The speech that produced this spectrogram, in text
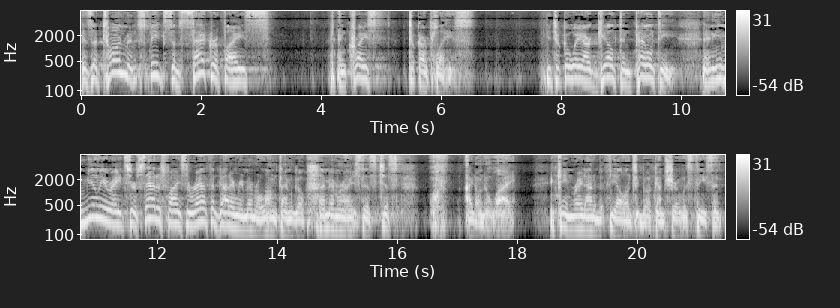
is atonement speaks of sacrifice and Christ took our place. He took away our guilt and penalty and he ameliorates or satisfies the wrath of God. I remember a long time ago, I memorized this just I don't know why. It came right out of a theology book. I'm sure it was Thiessen.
